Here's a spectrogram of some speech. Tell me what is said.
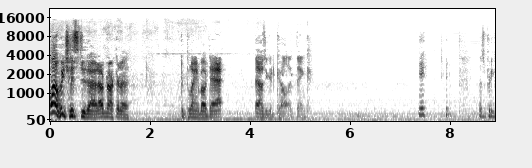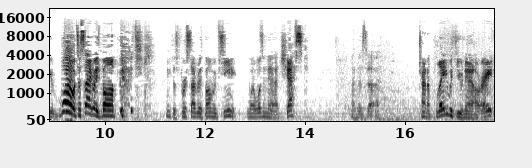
Why don't we just do that? I'm not gonna complain about that. That was a good call, I think. Yeah, yeah. That's a pretty good. Whoa! It's a sideways bomb. I think the first sideways bomb we've seen when it wasn't in a chest. I was uh trying to play with you now, right?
